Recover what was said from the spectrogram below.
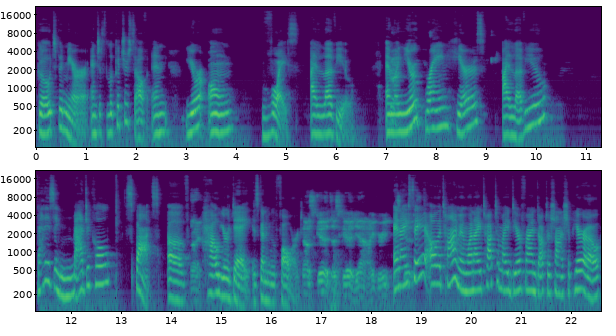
go to the mirror, and just look at yourself in your own voice. I love you. And when your brain hears, I love you, that is a magical response of Right. how your day is going to move forward. That's good. That's good. Yeah, I agree. And I good. say it all the time. And when I talk to my dear friend, Dr. Shauna Shapiro,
